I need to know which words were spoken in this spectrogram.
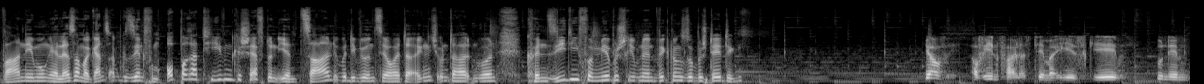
Wahrnehmung. Herr Lesser, mal ganz abgesehen vom operativen Geschäft und Ihren Zahlen, über die wir uns ja heute eigentlich unterhalten wollen, können Sie die von mir beschriebene Entwicklung so bestätigen? Ja, auf, auf jeden Fall. Das Thema ESG zunehmend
